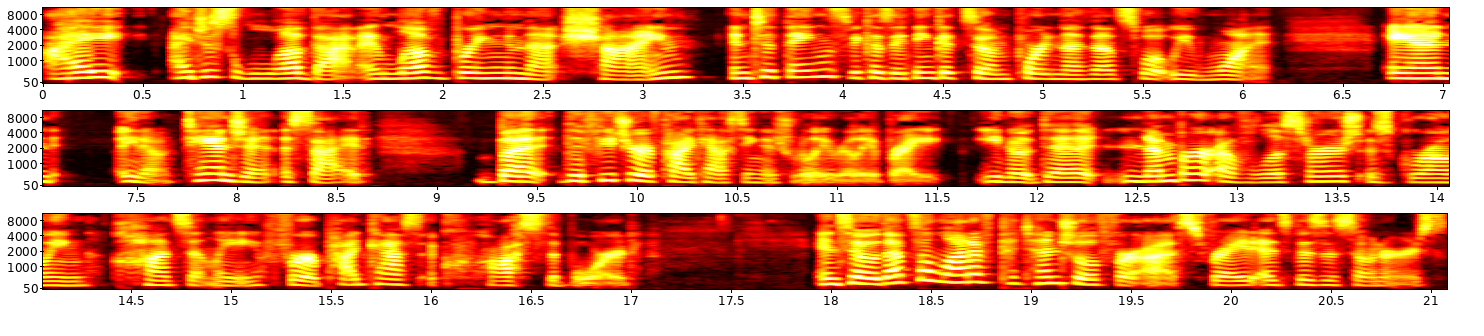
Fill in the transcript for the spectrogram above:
I I just love that. I love bringing that shine into things because I think it's so important that that's what we want. And you know, tangent aside, but the future of podcasting is really, really bright. You know, the number of listeners is growing constantly for podcasts across the board. And so that's a lot of potential for us, right, as business owners.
